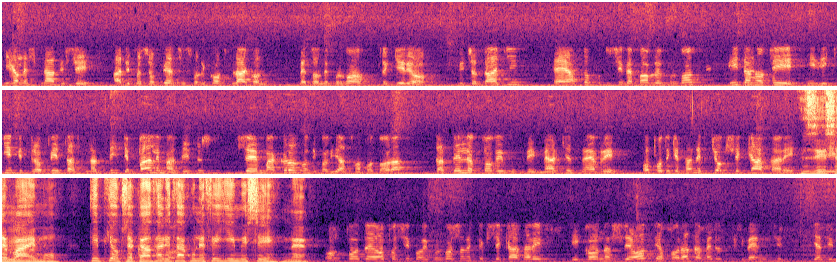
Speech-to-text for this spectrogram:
Είχαμε συνάντηση αντιπροσωπείας των σχολικών φυλάκων με τον Υπουργό, τον κύριο Μητσοτάκη. Ε, αυτό που τους είπε Παύλο Υπουργός ήταν ότι η Ειδική Επιτροπή θα συναντηθεί και πάλι μαζί τους σε μακρό χρονικό διάστημα από τώρα, στα τέλη Οκτώβρη με αρχές Νοέμβρη, οπότε και θα είναι πιο ξεκάθαρη. Ζήσε Μάη μου. Τι πιο ξεκάθαρη, θα έχουν φύγει οι μισοί, ναι. Οπότε, όπως είπε ο Υπουργός, θα είναι πιο ξεκάθαρη εικόνα σε ό,τι αφορά τα μέτρα της κυβέρνησης για την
